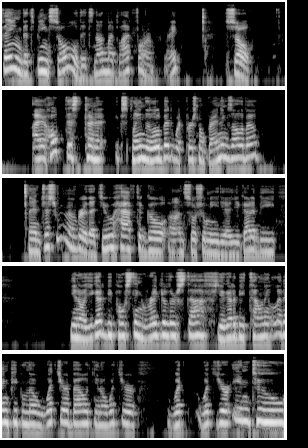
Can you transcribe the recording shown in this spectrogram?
thing that's being sold. It's not my platform right? So I hope this kind of explained a little bit what personal branding is all about. And just remember that you have to go on social media. You got to be you know you got to be posting regular stuff. You got to be telling letting people know what you're about you know what you're what what you're into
